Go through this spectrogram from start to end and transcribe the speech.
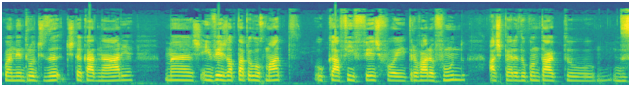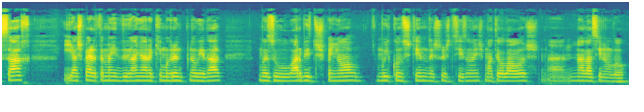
quando entrou destacado na área, mas em vez de optar pelo remate, o que Afif fez foi travar a fundo à espera do contacto de Sarre e à espera também de ganhar aqui uma grande penalidade, mas o árbitro espanhol, muito consistente nas suas decisões, Mateo Laos, ah, nada assinalou.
